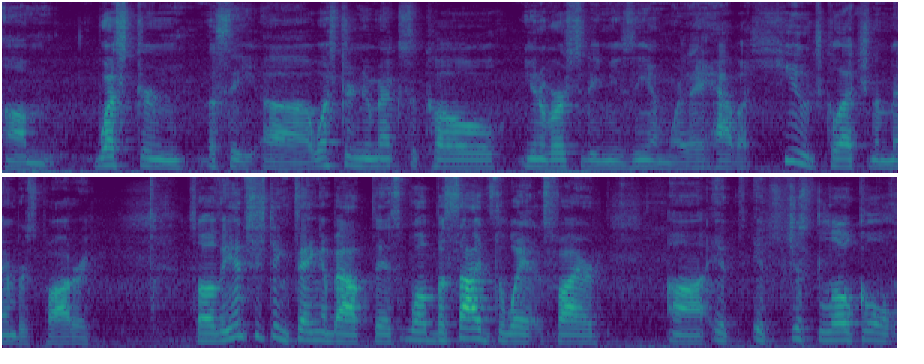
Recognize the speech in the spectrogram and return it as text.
um, Western, let's see, uh, Western New Mexico University Museum, where they have a huge collection of Mimbres' pottery. So the interesting thing about this, well, besides the way it's fired, uh, it, it's just local,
